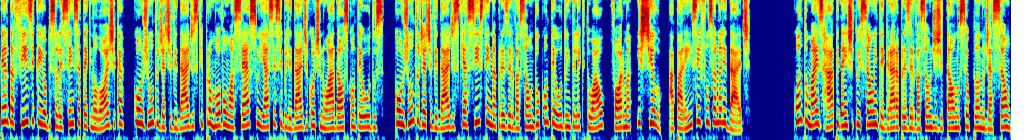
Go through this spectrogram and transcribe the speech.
perda física e obsolescência tecnológica, conjunto de atividades que promovam o acesso e a acessibilidade continuada aos conteúdos, conjunto de atividades que assistem na preservação do conteúdo intelectual, forma, estilo, aparência e funcionalidade. Quanto mais rápida a instituição integrar a preservação digital no seu plano de ação,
